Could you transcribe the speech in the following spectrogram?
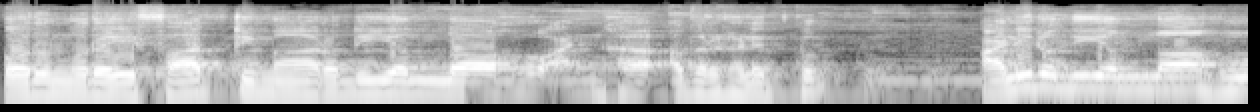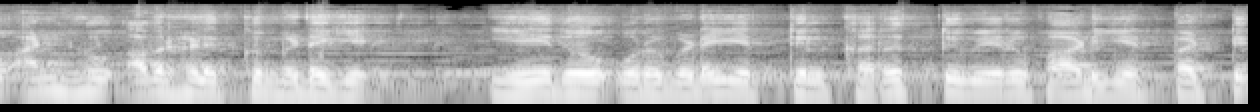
ஒருமுறை ஃபாத்திமா ரதியல்லாஹு அன்ஹா அவர்களுக்கும் அலி ரதியல்லாஹு அன்ஹு அவர்களுக்கும் இடையே ஏதோ ஒரு விடயத்தில் கருத்து வேறுபாடு ஏற்பட்டு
